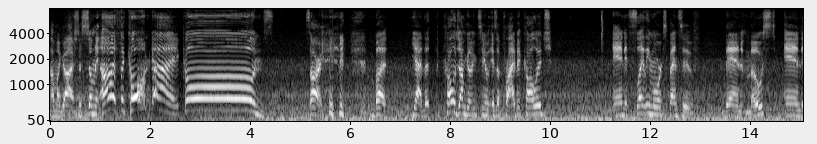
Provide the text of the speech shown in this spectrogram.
Oh my gosh, there's so many. Oh, it's the cone guy! Cones! Sorry. but yeah, the, the, college I'm going to is a private college, and it's slightly more expensive than most, and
